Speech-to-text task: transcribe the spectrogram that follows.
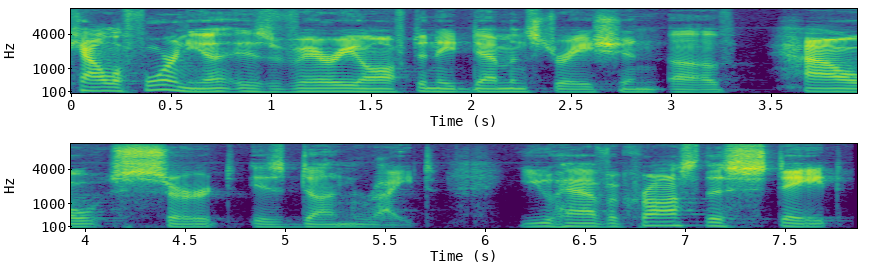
California is very often a demonstration of how CERT is done right. You have across this state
